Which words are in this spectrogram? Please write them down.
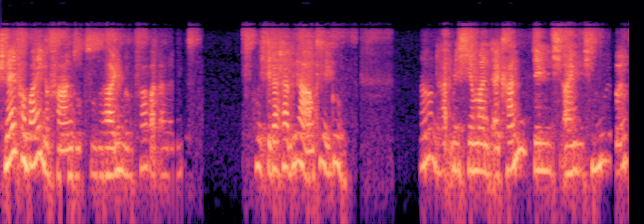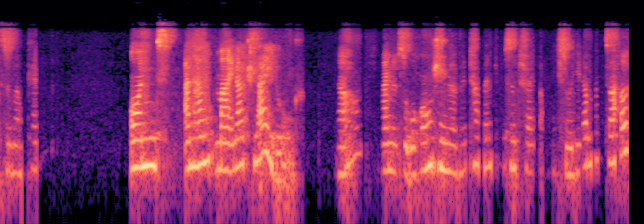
schnell vorbeigefahren sozusagen, mit dem Fahrrad allerdings. Wo ich gedacht habe, ja, okay, gut. Ja, da hat mich jemand erkannt, den ich eigentlich nur über Instagram kenne. Und anhand meiner Kleidung. Ja, ich meine, so orangene Wintermäntel sind vielleicht auch nicht so jedermanns Sache.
